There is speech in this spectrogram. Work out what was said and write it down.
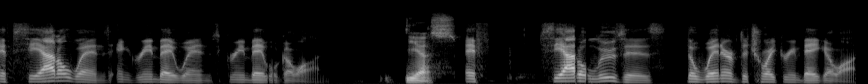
if Seattle wins and Green Bay wins, Green Bay will go on. Yes. If Seattle loses, the winner of Detroit Green Bay go on.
